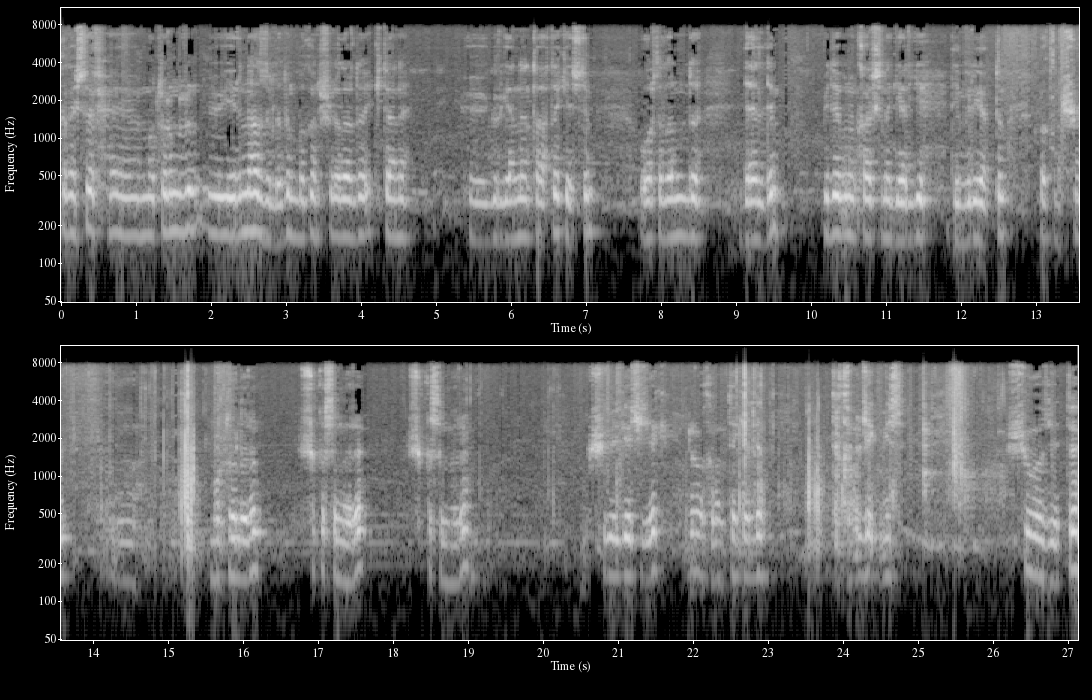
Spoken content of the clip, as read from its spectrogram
Arkadaşlar e, motorumuzun e, yerini hazırladım. Bakın şuralarda iki tane e, gürgenden tahta kestim. Ortalarını da deldim. Bir de bunun karşına gergi demiri yaptım. Bakın şu motorların şu kısımları şu kısımları şuraya geçecek. Dur bakalım tek elden takabilecek miyiz? Şu vaziyette.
